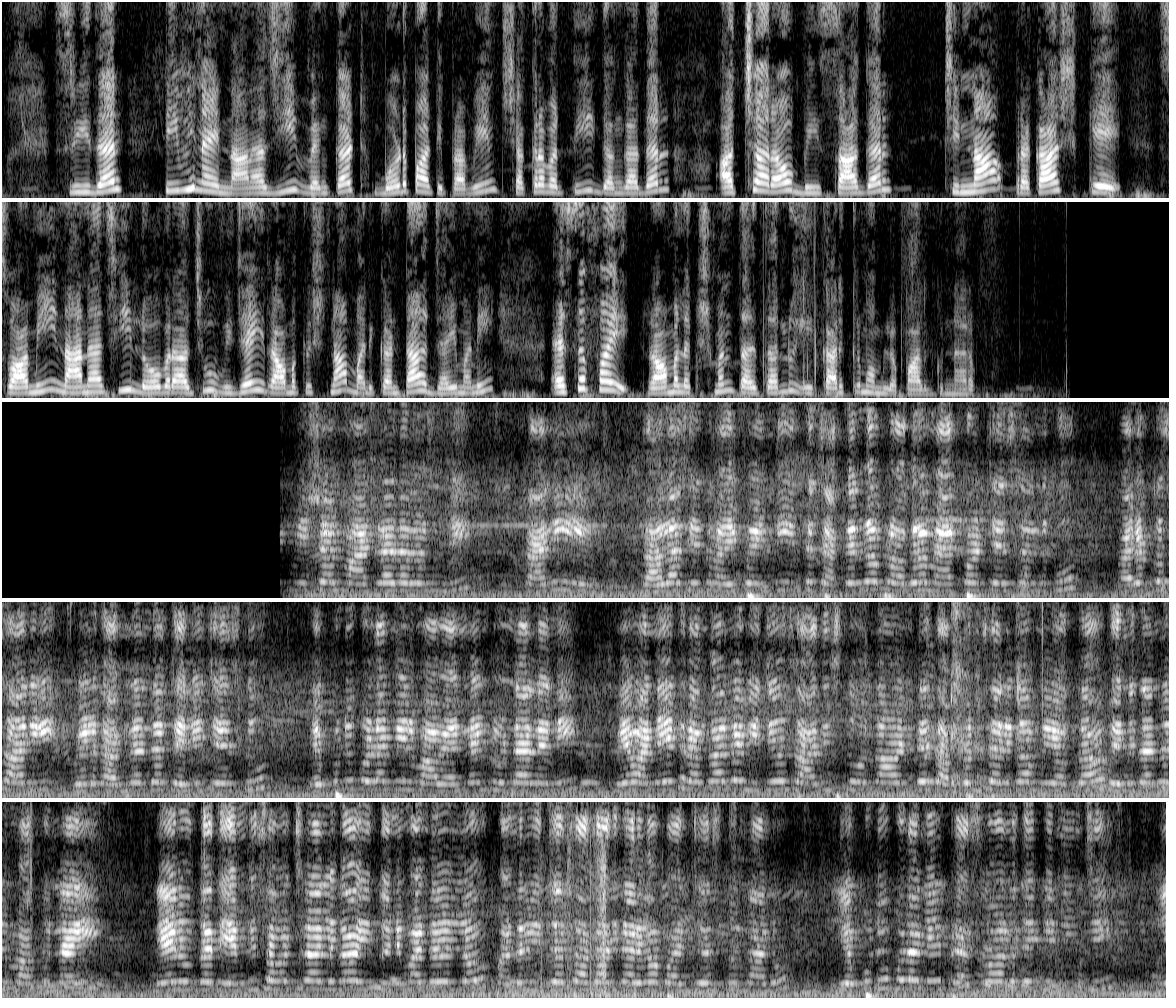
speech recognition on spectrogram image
Sridhar TV nine Nanaji Venkat Bodapati Praveen Chakravarthi Gangadhar Accharao B. Sagar Chinna Prakash K. Swamy Nanaji Lovaraju Vijay Ramakrishna Manikanta Jaimani SFI Ramalakshman తదితరులు ఈ కార్యక్రమంలో పాల్గొన్నారు. విషయాలు మాట్లాడాలనుంది కానీ చాలా అయిపోయింది. ఇంత చక్కగా ప్రోగ్రామ్ ఏర్పాటు చేసినందుకు మరొకసారి వీళ్ళకి అభినందన తెలియజేస్తూ ఎప్పుడు కూడా మీరు మా వెన్నంటి ఉండాలని మేము అనేక రంగాల్లో విజయం సాధిస్తూ ఉన్నామంటే తప్పనిసరిగా మీ యొక్క వెన్నుదండలు మాకున్నాయి. నేను గత ఎనిమిది సంవత్సరాలుగా ఈ తుని మండలంలో మండల విద్యాశాఖ అధికారిగా పనిచేస్తున్నాను. ఎప్పుడూ కూడా నేను ప్రెస్ వాళ్ళ దగ్గర నుంచి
